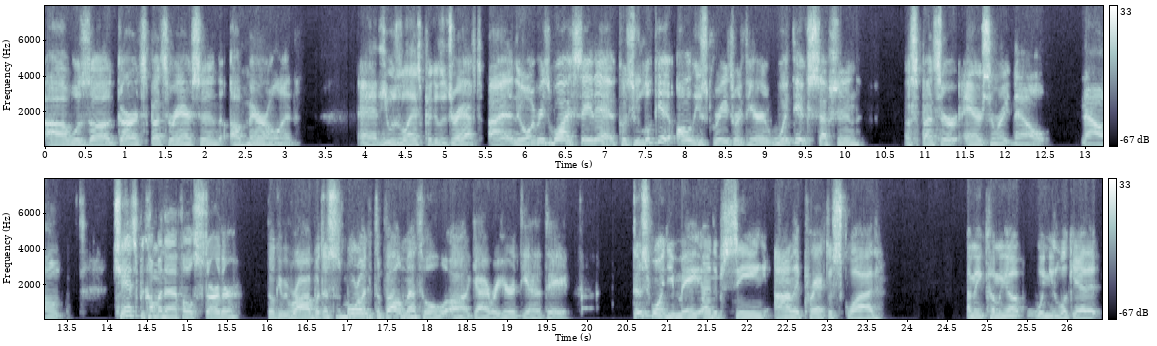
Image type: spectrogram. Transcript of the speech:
uh, was uh, guard Spencer Anderson of Maryland. And he was the last pick of the draft. Uh, and the only reason why I say that, because you look at all these grades right here, with the exception of Spencer Anderson right now. Now, chance to become an NFL starter, don't get me wrong, but this is more like a developmental uh, guy right here at the end of the day. This one you may end up seeing on a practice squad. I mean, coming up when you look at it.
